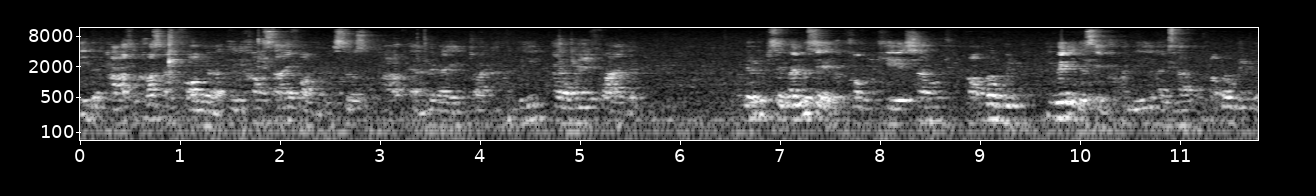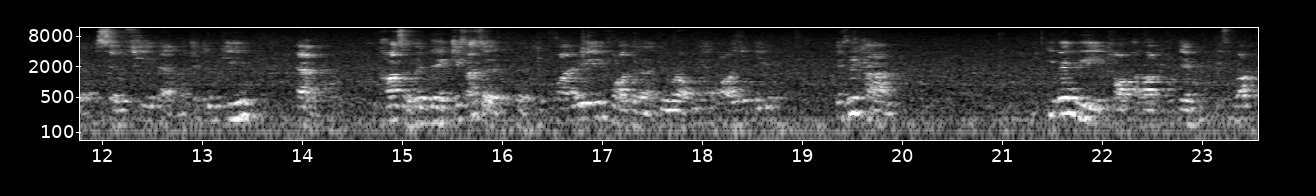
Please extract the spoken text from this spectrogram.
in the past, because I'm from the clinical side, from the research part, and when I joined company, I always find that I would say, I would say the communication problem with, even in the same company, I have problem with the sales team and marketing team, and because when they give us the, the inquiry for the development or anything, every time, even we talk about them, if not,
